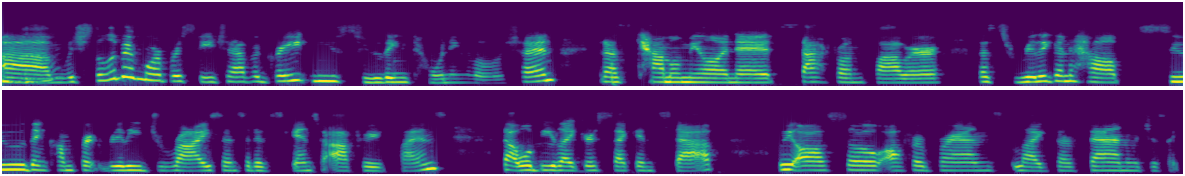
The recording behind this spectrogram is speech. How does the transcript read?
um, mm-hmm. um, which is a little bit more prestige. I have a great new soothing toning lotion. It has chamomile in it, saffron flower. That's really going to help soothe and comfort really dry, sensitive skin. So, after you cleanse, that will be like your second step. We also offer brands like Darphin, which is like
